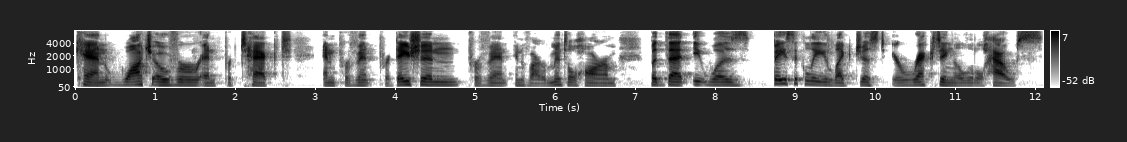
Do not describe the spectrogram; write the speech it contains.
can watch over and protect and prevent predation, prevent environmental harm, but that it was basically like just erecting a little house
